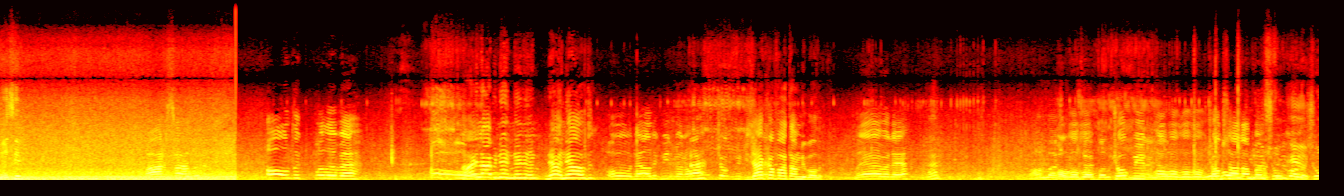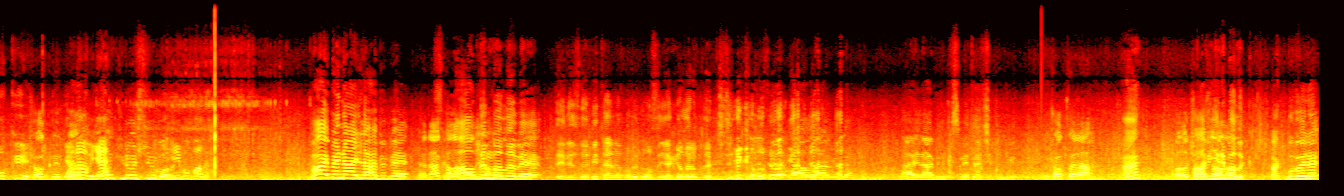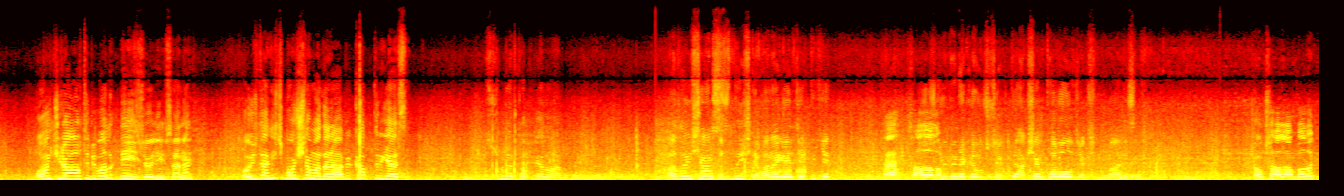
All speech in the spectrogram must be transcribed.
Nasip. Varsa alırız. Aldık balığı be. Oo. Hayır abi ne ne ne ne, ne aldın? Oo ne aldık bilmiyorum ama Ha? çok büyük. Güzel kafa atan bir balık. Ne böyle ya? Vallahi Of of of. Çok büyük. Of of of of. Çok sağlam balık. Çok iyi, çok iyi. Çok büyük Gel balık. abi gel. 10 kilo üstü bir balık. İyi bu balık. Vay be Nail abi be. Fena kalan Aldın balığı be. Denizde bir tane balık olsun yakalarım demiş. Yakaladı. Vallahi billahi. Nail abinin kısmeti açık bugün. Çok fena. Ha? Balık çok abi sağlam. iri balık. Bak bu böyle 10 kilo altı bir balık değil, Değil, söyleyeyim değil, sana. değil. O yüzden hiç boşlamadan abi kaptır gelsin. Biz şunları toplayalım abi takımları. Balığın şanssızlığı işte. Bana gelecekti ki. Heh salalım. Özgürlüğüne kavuşacaktı. Akşam tava olacak şimdi maalesef. Çok sağlam balık.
